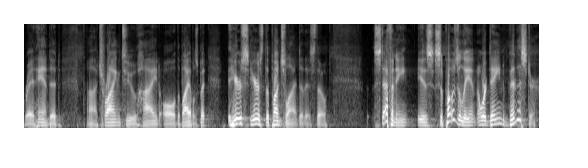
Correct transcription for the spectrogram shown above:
red handed trying to hide all the Bibles. But here's, here's the punchline to this, though. Stephanie is supposedly an ordained minister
